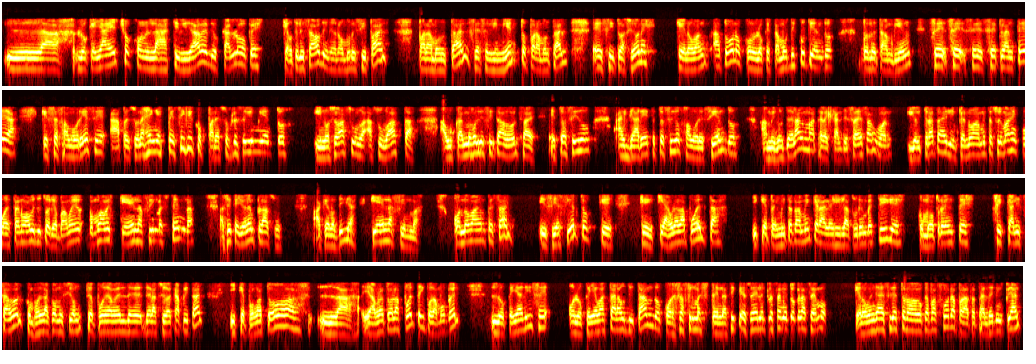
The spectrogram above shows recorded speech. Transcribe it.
lo que ella ha hecho con las actividades de Oscar López que ha utilizado dinero municipal para montar recibimientos, para montar eh, situaciones que no van a tono con lo que estamos discutiendo, donde también se, se, se, plantea que se favorece a personas en específicos para esos recibimientos y no se va a, su, a subasta a buscar mejor licitador, ¿sabes? Esto ha sido al garete, esto ha sido favoreciendo amigos del alma de la alcaldesa de San Juan y hoy trata de limpiar nuevamente su imagen con esta nueva auditoría. Vamos a vamos a ver quién es la firma externa, así que yo le emplazo a que nos diga quién es la firma, cuándo va a empezar y si es cierto que, que, abra la puerta y que permita también que la legislatura investigue como otro ente fiscalizador, como es la comisión que puede haber de, de la ciudad capital, y que ponga todas las, y abra todas las puertas y podamos ver lo que ella dice o lo que ella va a estar auditando con esa firma externa. Así que ese es el emplazamiento que le hacemos que no venga a decir esto lo que para afuera para tratar de limpiar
